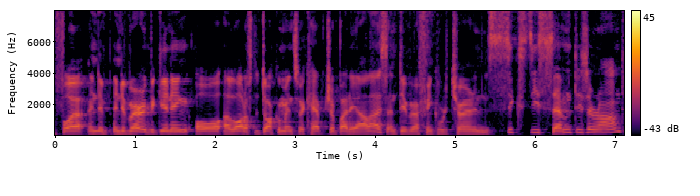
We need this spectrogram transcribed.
for in the in the very beginning, all a lot of the documents were captured by the Allies, and they were I think returned in the 60s, 70s around.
